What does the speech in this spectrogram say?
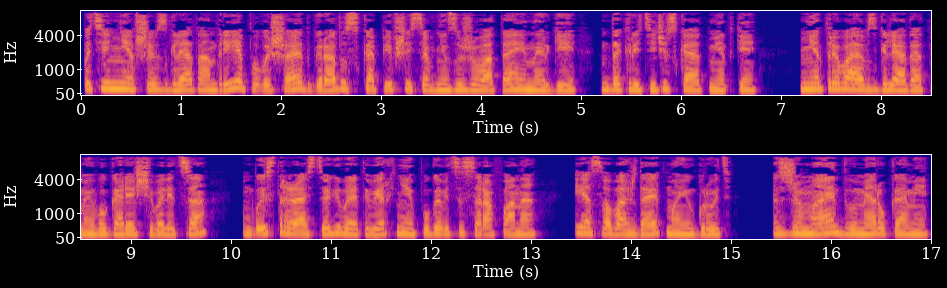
Потемневший взгляд Андрея повышает градус скопившейся внизу живота энергии до критической отметки. Не отрывая взгляда от моего горящего лица, быстро расстегивает верхние пуговицы сарафана и освобождает мою грудь. Сжимает двумя руками,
